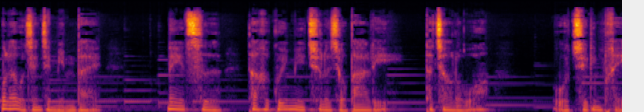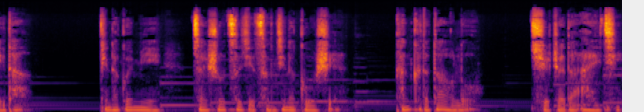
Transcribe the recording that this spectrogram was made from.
后来我渐渐明白，那一次她和闺蜜去了酒吧里，她叫了我，我决定陪她，听她闺蜜在说自己曾经的故事，坎坷的道路，曲折的爱情，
